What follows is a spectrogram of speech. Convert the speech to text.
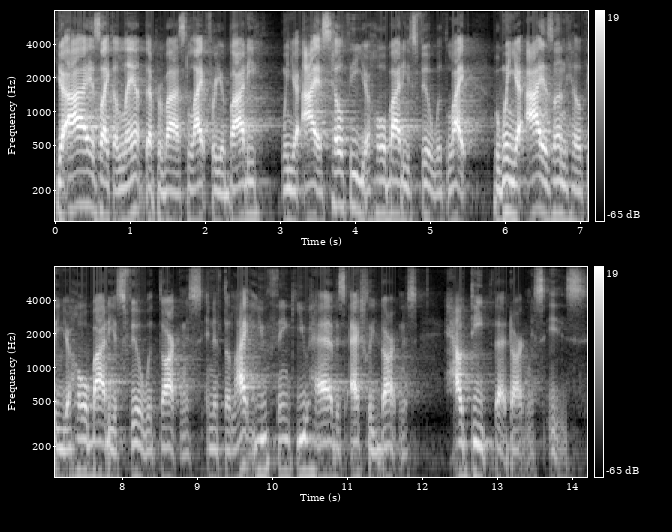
Your eye is like a lamp that provides light for your body when your eye is healthy, your whole body is filled with light. But when your eye is unhealthy, your whole body is filled with darkness. And if the light you think you have is actually darkness, how deep that darkness is.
